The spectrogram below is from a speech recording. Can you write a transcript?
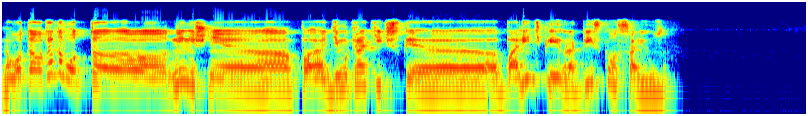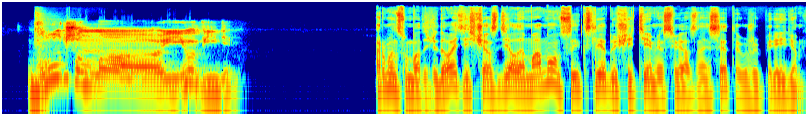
Ну вот, вот это вот э, нынешняя э, демократическая э, политика Европейского Союза. В лучшем э, ее виде. Армен Сумбатович, давайте сейчас сделаем анонс и к следующей теме, связанной с этой, уже перейдем.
